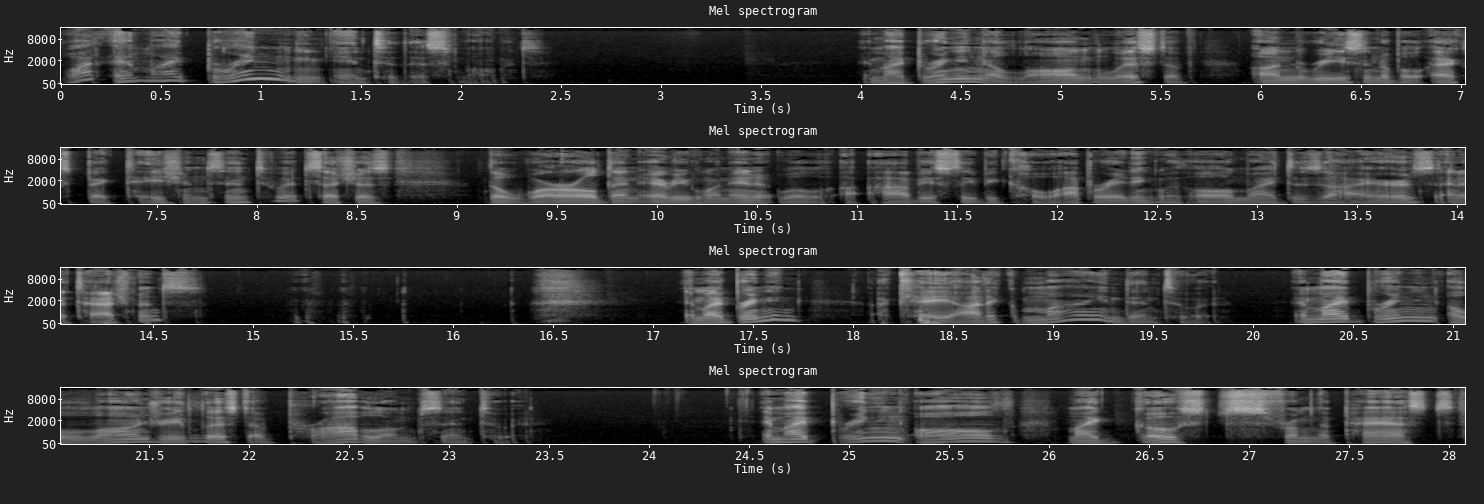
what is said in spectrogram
what am I bringing into this moment? Am I bringing a long list of unreasonable expectations into it, such as the world and everyone in it will obviously be cooperating with all my desires and attachments? Am I bringing a chaotic mind into it? Am I bringing a laundry list of problems into it? Am I bringing all my ghosts from the past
